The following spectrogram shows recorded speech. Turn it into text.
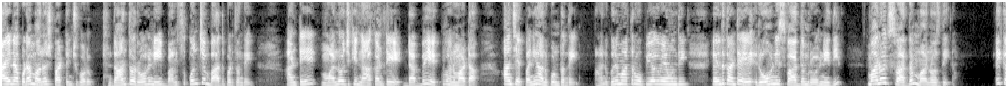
అయినా కూడా మనోజ్ పట్టించుకోడు. దాంతో రోహిణి మనసు కొంచెం బాధపడుతుంది. అంటే మనోజ్కి నాకంటే డబ్బే ఎక్కువ అనమాట అని చెప్పని అనుకుంటుంది. అనుకుని మాత్రం ఉపయోగం ఏముంది? ఎందుకంటే రోహిణి స్వార్థం రోహిణిది మనోజ్ స్వార్థం మనోజ్ది. ఇక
